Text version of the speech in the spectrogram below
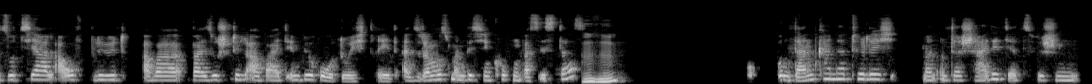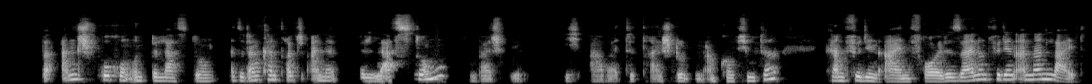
sozial aufblüht, aber bei so Stillarbeit im Büro durchdreht? Also da muss man ein bisschen gucken, was ist das? Mhm. Und dann kann natürlich, man unterscheidet ja zwischen Beanspruchung und Belastung. Also dann kann praktisch eine Belastung, zum Beispiel, ich arbeite drei Stunden am Computer, kann für den einen Freude sein und für den anderen Leid.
